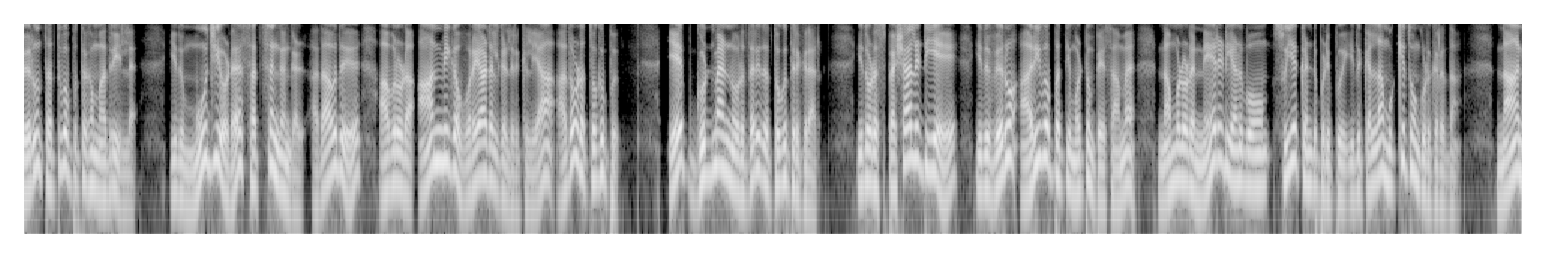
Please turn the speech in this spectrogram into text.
வெறும் தத்துவ புத்தகம் மாதிரி இல்ல. இது மூஜியோட சத்சங்கங்கள் அதாவது அவரோட ஆன்மீக உரையாடல்கள் இருக்கு இல்லையா அதோட தொகுப்பு. ஏப் குட்மேன் ஒருத்தர் இதை தொகுத்திருக்கிறார். இதோட ஸ்பெஷாலிட்டியே இது வெறும் அறிவை பத்தி மட்டும் பேசாம நம்மளோட நேரடி அனுபவம் சுய கண்டுபிடிப்பு இதுக்கெல்லாம் முக்கியத்துவம் கொடுக்கறது தான். நான்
